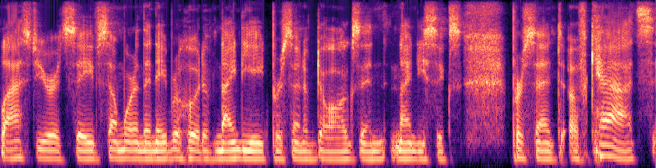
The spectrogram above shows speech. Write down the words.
Last year, it saved somewhere in the neighborhood of 98% of dogs and 96% of cats.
